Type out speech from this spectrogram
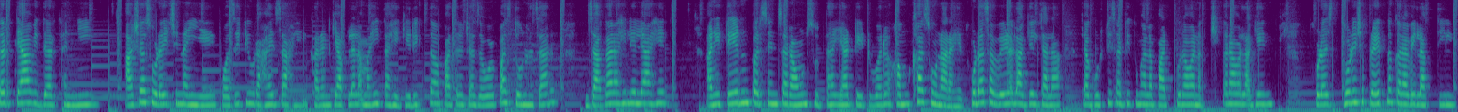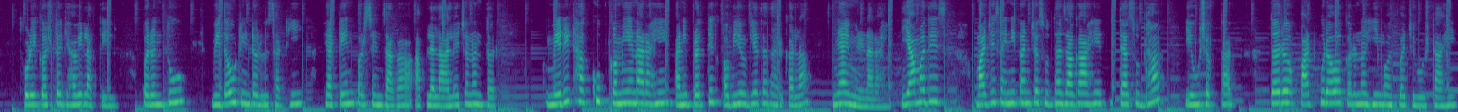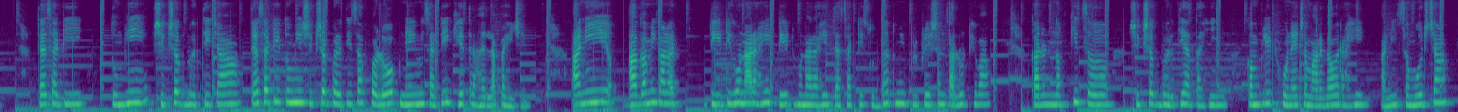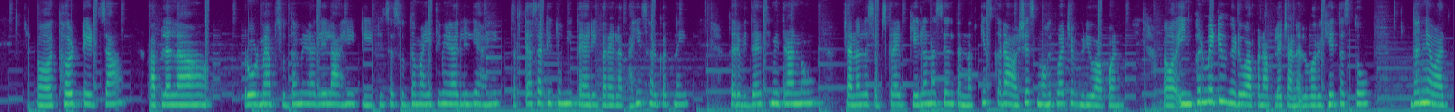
तर त्या विद्यार्थ्यांनी आशा सोडायची नाही आहे पॉझिटिव्ह राहायचं आहे. कारण की आपल्याला माहीत आहे की रिक्त पात्राच्या जवळपास दोन हजार जागा राहिलेल्या आहेत. आणि टेन पर्सेंटचा राऊंडसुद्धा या टेटवर हमखास होणार आहे. थोडासा वेळ लागेल त्याला. त्या गोष्टीसाठी तुम्हाला पाठपुरावा नक्की करावा लागेल. थोडा थोडेसे प्रयत्न करावे लागतील. थोडे कष्ट घ्यावे लागतील. परंतु विदाऊट इंटरव्ह्यूसाठी या टेन पर्सेंट जागा आपल्याला आल्याच्यानंतर मेरिट हा खूप कमी येणार आहे आणि प्रत्येक अभियोग्यताधारकाला न्याय मिळणार आहे. यामध्येच माजी सैनिकांच्या सुद्धा जागा आहेत. त्यासुद्धा येऊ शकतात. तर पाठपुरावा करणं ही महत्त्वाची गोष्ट आहे. त्यासाठी तुम्ही शिक्षक भरतीच्या त्यासाठी तुम्ही शिक्षक भरतीचा फॉलोअप नेहमीसाठी घेत राहायला पाहिजे. आणि आगामी काळात टी टी होणार आहे टेट होणार आहे त्यासाठी सुद्धा तुम्ही प्रिपरेशन चालू ठेवा. कारण नक्कीच शिक्षक भरती आता ही कंप्लीट होण्याच्या मार्गावर आहे. आणि समोरच्या थर्ड टेटचा आपल्याला रोडमॅपसुद्धा मिळालेला आहे टी ई टीचं सुद्धा माहिती मिळालेली आहे. तर त्यासाठी तुम्ही तयारी करायला काहीच हरकत नाही. तर विद्यार्थी मित्रांनो चॅनलला सबस्क्राईब केलं नसेल तर नक्कीच करा. असेच महत्त्वाचे व्हिडिओ आपण इन्फॉर्मेटिव्ह व्हिडिओ आपण आपल्या चॅनलवर घेत असतो. धन्यवाद.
